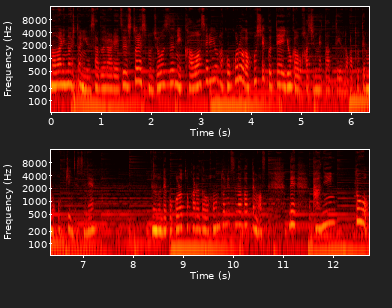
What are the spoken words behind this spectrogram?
周りの人に揺さぶられずストレスも上手にかわせるような心が欲しくてヨガを始めたっていうのがとても大きいんですね。なので心と体は本当につながってます。で他人と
